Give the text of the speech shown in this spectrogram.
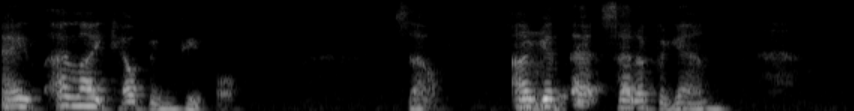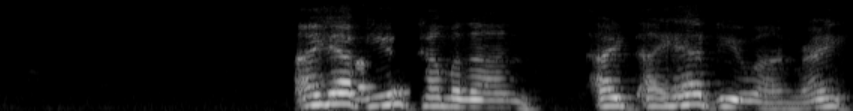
I, I like helping people. So I'll mm. get that set up again. I have you coming on. I I had you on, right?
